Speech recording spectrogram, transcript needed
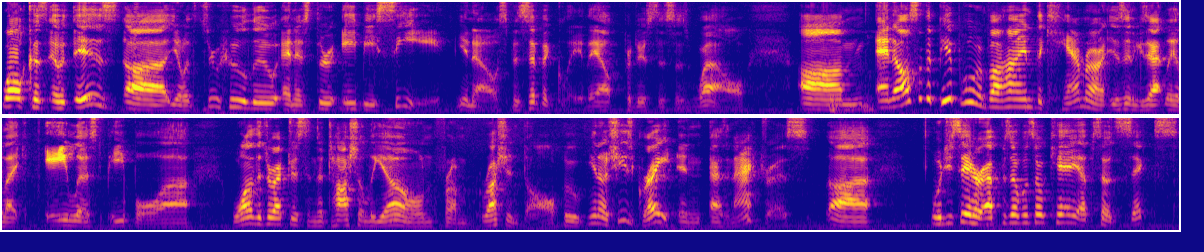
Well, because it is, uh, you know, it's through Hulu and it's through ABC, you know, specifically. They help produce this as well. Um, and also, the people who are behind the camera isn't exactly like A-list people. Uh, one of the directors is Natasha Lyonne from Russian Doll, who, you know, she's great in, as an actress. Uh, would you say her episode was okay? Episode six?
